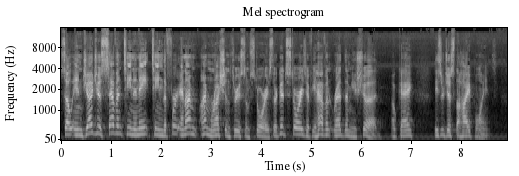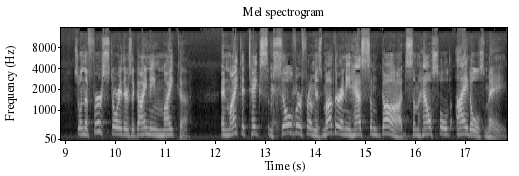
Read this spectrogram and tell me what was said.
So in Judges 17 and 18, the first, and I'm, I'm rushing through some stories. They're good stories. If you haven't read them, you should, okay? These are just the high points. So in the first story, there's a guy named Micah. And Micah takes some silver from his mother and he has some gods, some household idols made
